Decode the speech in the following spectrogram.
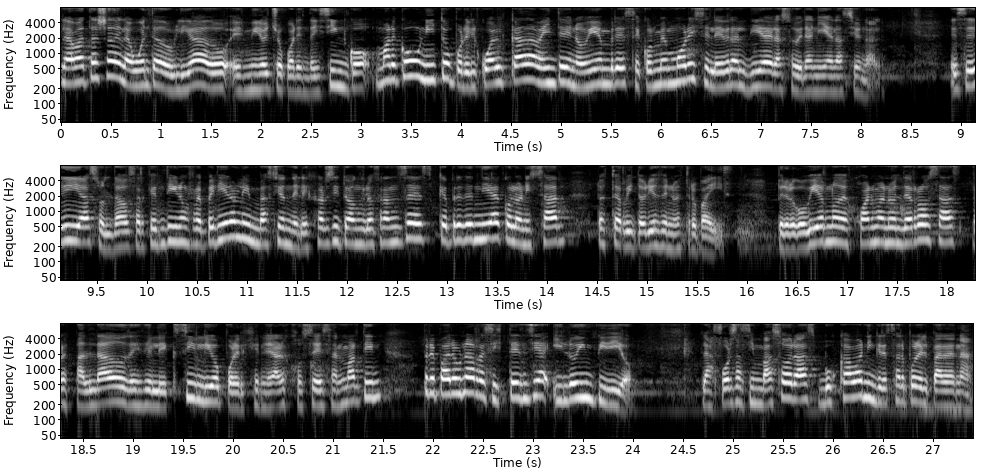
La batalla de la Vuelta de Obligado, en 1845, marcó un hito por el cual cada 20 de noviembre se conmemora y celebra el Día de la Soberanía Nacional. Ese día, soldados argentinos repelieron la invasión del ejército anglo-francés que pretendía colonizar los territorios de nuestro país. Pero el gobierno de Juan Manuel de Rosas, respaldado desde el exilio por el general José de San Martín, preparó una resistencia y lo impidió. Las fuerzas invasoras buscaban ingresar por el Paraná.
